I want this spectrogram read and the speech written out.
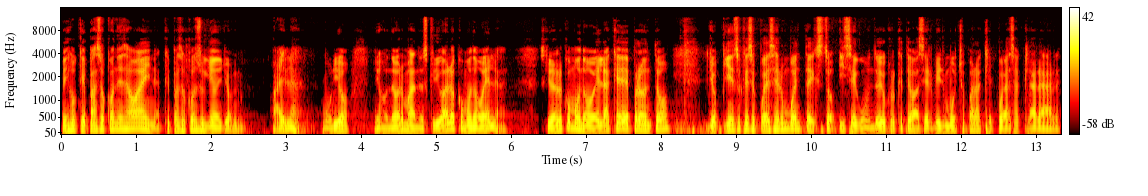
me dijo, ¿qué pasó con esa vaina? ¿Qué pasó con su guion? Yo, baila, murió. Me dijo, no, hermano, escríbalo como novela. Escríbalo como novela que de pronto yo pienso que se puede ser un buen texto y segundo, yo creo que te va a servir mucho para que puedas aclarar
